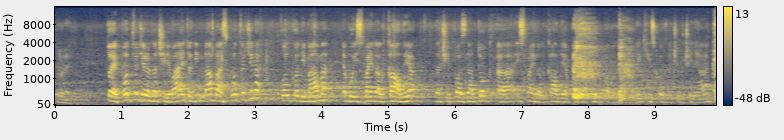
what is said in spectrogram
Dobro je. To je potvrđeno, znači rivajet od Ibn Abbas potvrđena kod, kod imama Ebu Ismail al-Qadija, znači poznatog uh, Ismail al-Qadija, poznatog likijskog znači učenjaka,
